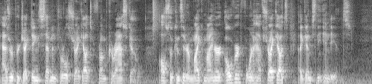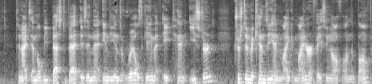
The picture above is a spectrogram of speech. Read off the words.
as we're projecting 7 total strikeouts from Carrasco. Also consider Mike Minor over 4.5 strikeouts against the Indians. Tonight's MLB best bet is in that Indians Royals game at 8:10 Eastern. Triston McKenzie and Mike Minor are facing off on the bump.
